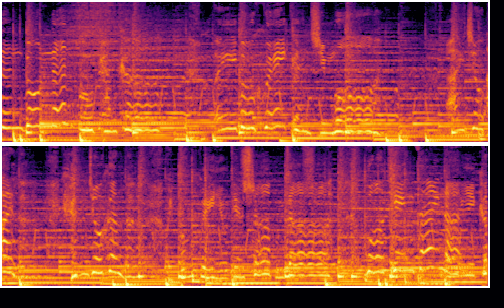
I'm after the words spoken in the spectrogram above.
能不能不坎坷？会不会更寂寞？会有点舍不得？我停在那一刻。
